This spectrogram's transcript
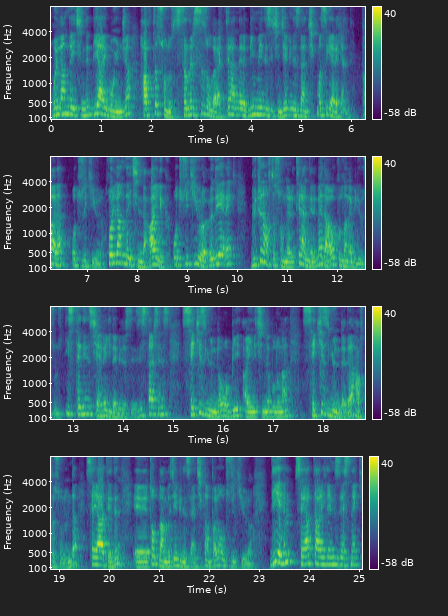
Hollanda içinde bir ay boyunca hafta sonu sınırsız olarak trenlere binmeniz için cebinizden çıkması gereken para 32 euro. Hollanda içinde aylık 32 euro ödeyerek bütün hafta sonları trenleri bedava kullanabiliyorsunuz. İstediğiniz şehre gidebilirsiniz. İsterseniz 8 günde o bir ayın içinde bulunan 8 günde de hafta sonunda seyahat edin. E, toplamda cebinizden çıkan para 32 euro. Diyelim seyahat tarihleriniz esnek,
